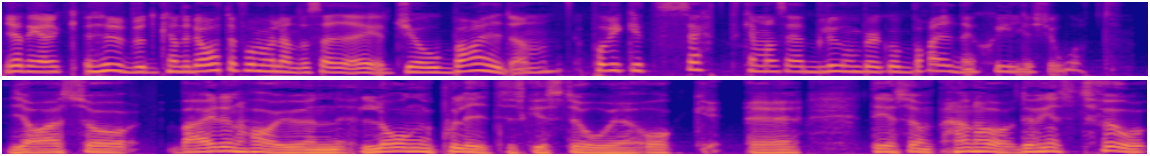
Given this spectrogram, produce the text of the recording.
Jan-Erik, huvudkandidater får man väl ändå säga är Joe Biden. På vilket sätt kan man säga att Bloomberg och Biden skiljer sig åt? Ja, alltså Biden har ju en lång politisk historia och eh, det, som han har, det finns två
